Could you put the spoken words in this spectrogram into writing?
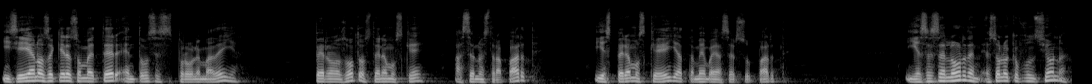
Y si ella no se quiere someter, entonces es problema de ella. Pero nosotros tenemos que hacer nuestra parte y esperemos que ella también vaya a hacer su parte. Y ese es el orden, eso es lo que funciona.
